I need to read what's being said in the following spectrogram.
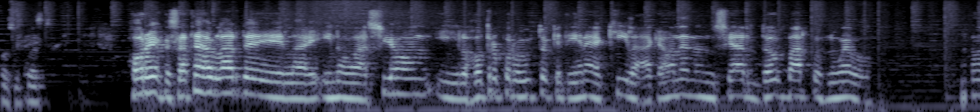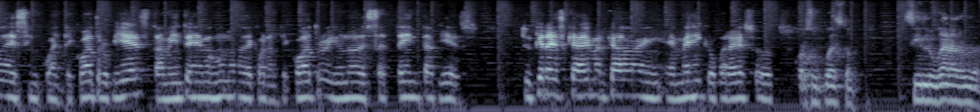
por supuesto. Jorge, empezaste a hablar de la innovación y los otros productos que tiene Aquila. Acaban de anunciar dos barcos nuevos, uno de 54 pies, también tenemos uno de 44 y uno de 70 pies. ¿Tú crees que hay mercado en, en México para eso? Por supuesto, sin lugar a duda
